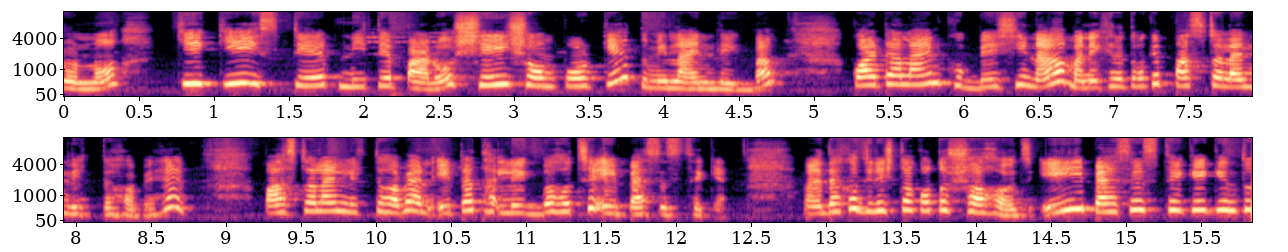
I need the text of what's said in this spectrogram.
জন্য কি, কি স্টেপ নিতে পারো সেই সম্পর্কে তুমি লাইন লিখবা। কয়টা লাইন? খুব বেশি না। মানে এখানে তোমাকে পাঁচটা লাইন লিখতে হবে, হ্যাঁ? পাঁচটা লাইন লিখতে হবে অ্যান্ড এটা লিখবা হচ্ছে এই প্যাসেজ থেকে। মানে দেখো জিনিসটা কত সহজ। এই প্যাসেজ থেকে কিন্তু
